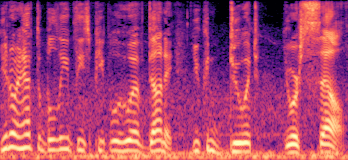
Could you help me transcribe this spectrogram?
You don't have to believe these people who have done it. You can do it yourself.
